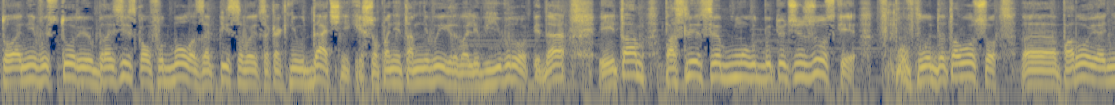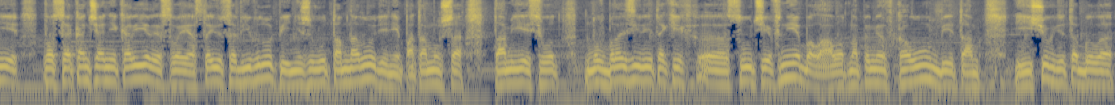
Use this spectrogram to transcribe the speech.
то они в историю бразильского футбола записываются как неудачники, чтобы они там не выигрывали в Европе, да, и там последствия могут быть очень жесткие, вплоть до того, что э, порой они после окончания карьеры своей остаются в Европе и не живут там на родине, потому что там есть вот, ну, в Бразилии таких э, случаев не было, а вот, например, в Колумбии там и еще где-то было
